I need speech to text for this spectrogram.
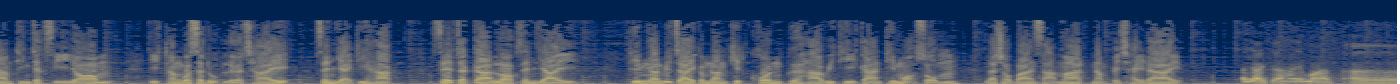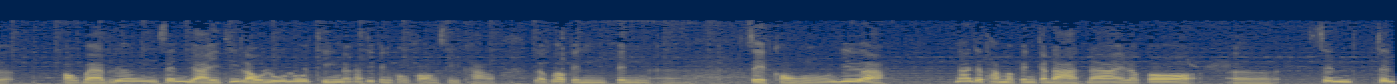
น้ำทิ้งจากสีย้อม อีกทั้งวัสดุเหลือใช้ เส้นใหญ่ที่หัก เศษจากการลอกเส้นใย ทีมงานวิจัยกำลังคิดค้นเพื่อหาวิธีการที่เหมาะสม และชาวบ้านสามารถนำไปใช้ได้ก็อยากจะให้มาเอ่อออกแบบเรื่องเส้นใยที่เราลูดลูดทิ้งนะคะที่เป็นกองกองสีขาว แล้วก็เป็นเป็นเอ่อเศษของเยื่อ น่าจะทำมาเป็นกระดาษได้ แล้วก็เอ่อเส้นเส้น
